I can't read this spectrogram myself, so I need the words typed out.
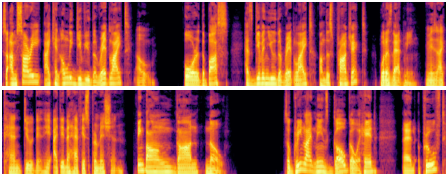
So I'm sorry, I can only give you the red light, 哦，or the boss has given you the red light on this project. What does that mean? it means I can't do this. He, I didn't have his permission. Bing bong, gone, no. So green light means go, go ahead, and approved,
